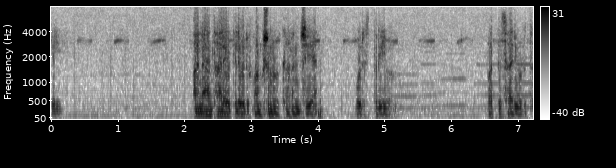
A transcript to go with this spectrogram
ഒരിക്കൽ അനാഥാലയത്തിലെ ഒരു ഫംഗ്ഷൻ ഉദ്ഘാടനം ചെയ്യാൻ ഒരു സ്ത്രീ വന്നു. പട്ടുസാരി ഉടുത്ത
